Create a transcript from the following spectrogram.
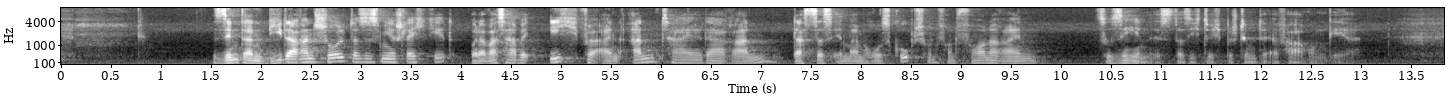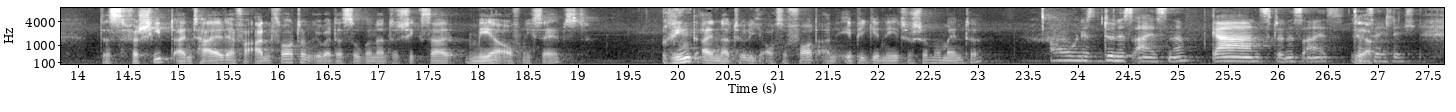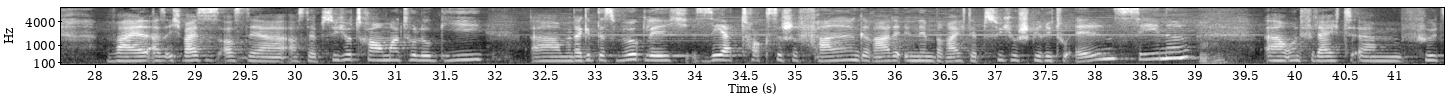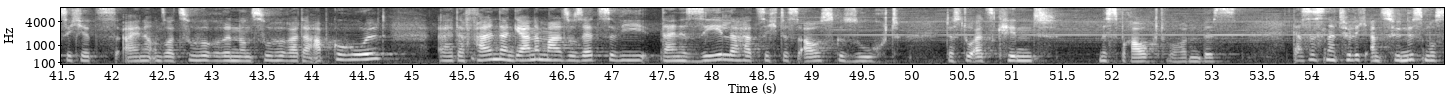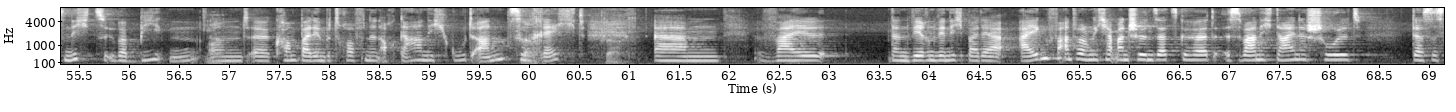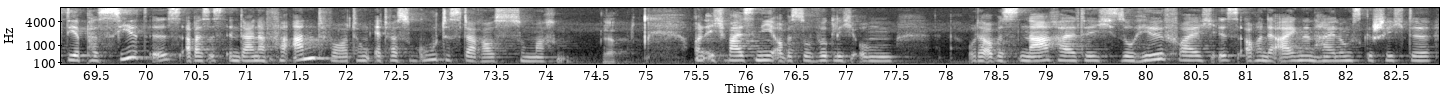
Sind dann die daran schuld, dass es mir schlecht geht? Oder was habe ich für einen Anteil daran, dass das in meinem Horoskop schon von vornherein zu sehen ist, dass ich durch bestimmte Erfahrungen gehe? Das verschiebt einen Teil der Verantwortung über das sogenannte Schicksal mehr auf mich selbst, bringt einen natürlich auch sofort an epigenetische Momente. Oh, und ist dünnes Eis, ne? Ganz dünnes Eis, tatsächlich. Ja. Weil, also ich weiß es aus der, aus der Psychotraumatologie, ähm, da gibt es wirklich sehr toxische Fallen, gerade in dem Bereich der psychospirituellen Szene. Mhm. Äh, und vielleicht ähm, fühlt sich jetzt eine unserer Zuhörerinnen und Zuhörer da abgeholt. Äh, da fallen dann gerne mal so Sätze wie, deine Seele hat sich das ausgesucht, dass du als Kind missbraucht worden bist das ist natürlich an Zynismus nicht zu überbieten ja. und äh, kommt bei den Betroffenen auch gar nicht gut an, zu Klar. Recht. Klar. Ähm, weil dann wären wir nicht bei der Eigenverantwortung. Ich habe mal einen schönen Satz gehört, es war nicht deine Schuld, dass es dir passiert ist, aber es ist in deiner Verantwortung, etwas Gutes daraus zu machen. Ja. Und ich weiß nie, ob es so wirklich um oder ob es nachhaltig so hilfreich ist, auch in der eigenen Heilungsgeschichte,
